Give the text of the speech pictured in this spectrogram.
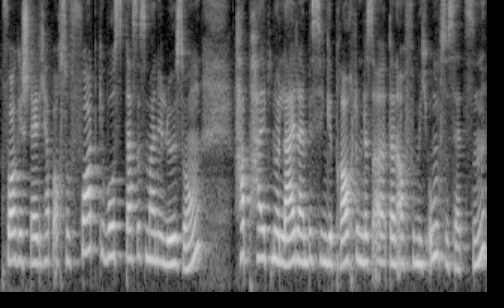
vorgestellt. Ich habe auch sofort gewusst, das ist meine Lösung. Habe halt nur leider ein bisschen gebraucht, um das dann auch für mich umzusetzen,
